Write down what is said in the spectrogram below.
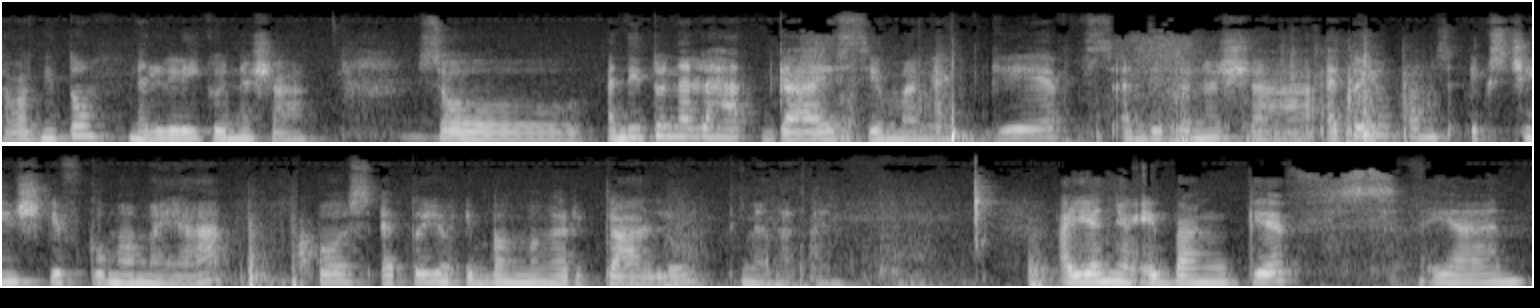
tawag nito, naliligo na siya. So, andito na lahat guys, yung mga gifts, andito na siya. Ito yung pang exchange gift ko mamaya. Tapos, ito yung ibang mga regalo. Tingnan natin. Ayan yung ibang gifts. Ayan.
